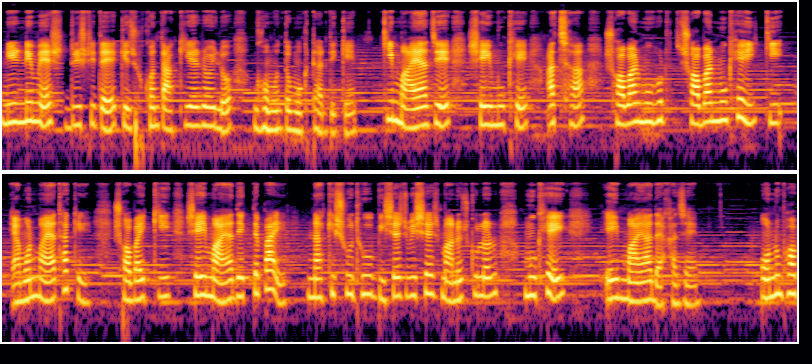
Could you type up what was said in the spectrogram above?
নির্নিমেষ দৃষ্টিতে কিছুক্ষণ তাকিয়ে রইল ঘুমন্ত মুখটার দিকে। কি মায়া যে সেই মুখে। আচ্ছা সবার মুহূর্ত সবার মুখেই কি এমন মায়া থাকে? সবাই কি সেই মায়া দেখতে পায়? নাকি শুধু বিশেষ বিশেষ মানুষগুলোর মুখেই এই মায়া দেখা যায়? অনুভব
